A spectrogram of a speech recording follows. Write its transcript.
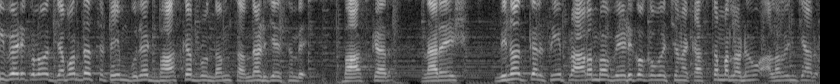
ఈ వేడుకలో జబర్దస్త్ టీం బుల్లెట్ భాస్కర్ బృందం సందడి చేసింది. భాస్కర్ నరేష్ వినోద్ కలిసి ప్రారంభ వేడుకకు వచ్చిన కస్టమర్లను అలరించారు.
